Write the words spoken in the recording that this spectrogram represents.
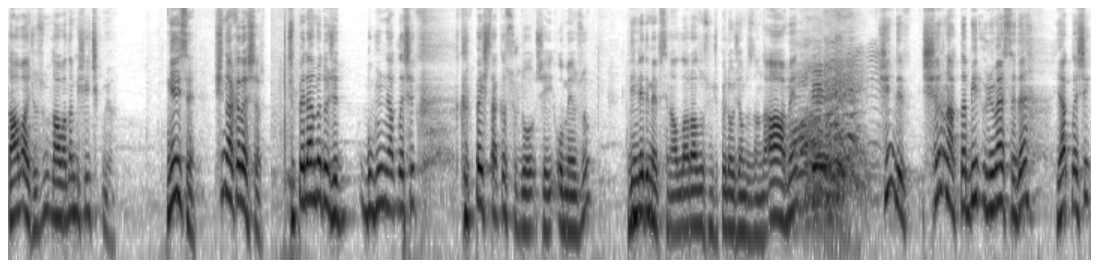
Dava açıyorsun. Davadan bir şey çıkmıyor. Neyse. Şimdi arkadaşlar. Cübbeli Ahmet Hoca bugün yaklaşık 45 dakika sürdü o şey o mevzu. Dinledim hepsini. Allah razı olsun Cübbeli hocamızdan da. Amin. Şimdi Şırnak'ta bir üniversitede yaklaşık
